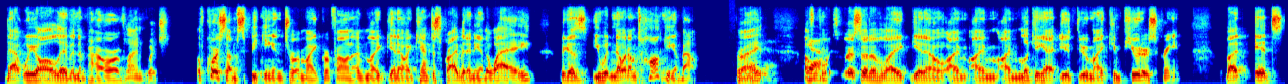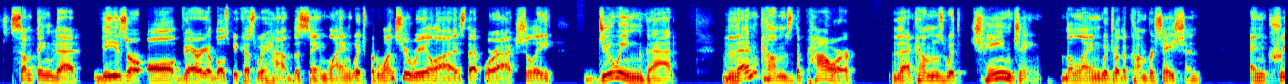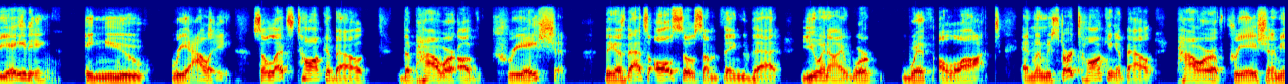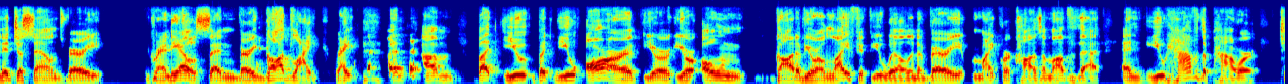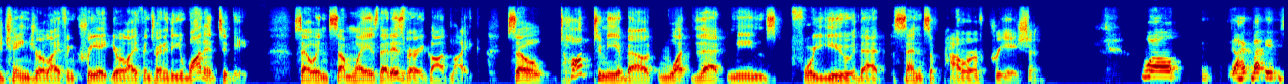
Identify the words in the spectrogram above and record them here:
that we all live in the power of language. Of course, I'm speaking into a microphone. I'm like, you know, I can't describe it any other way because you wouldn't know what I'm talking about, right? Yeah. Of yeah. course, we're sort of like, you know, I'm I'm I'm looking at you through my computer screen, but it's something that these are all variables because we have the same language. But once you realize that we're actually doing that, then comes the power that comes with changing the language or the conversation and creating a new reality. So let's talk about the power of creation, because that's also something that you and I work with a lot. And when we start talking about power of creation, I mean, it just sounds very grandiose and very godlike, right? and, um, but you, but you are your your own god of your own life, if you will, in a very microcosm of that, and you have the power to change your life and create your life into anything you want it to be. So, in some ways, that is very godlike. So, talk to me about what that means for you, that sense of power of creation. Well, I,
